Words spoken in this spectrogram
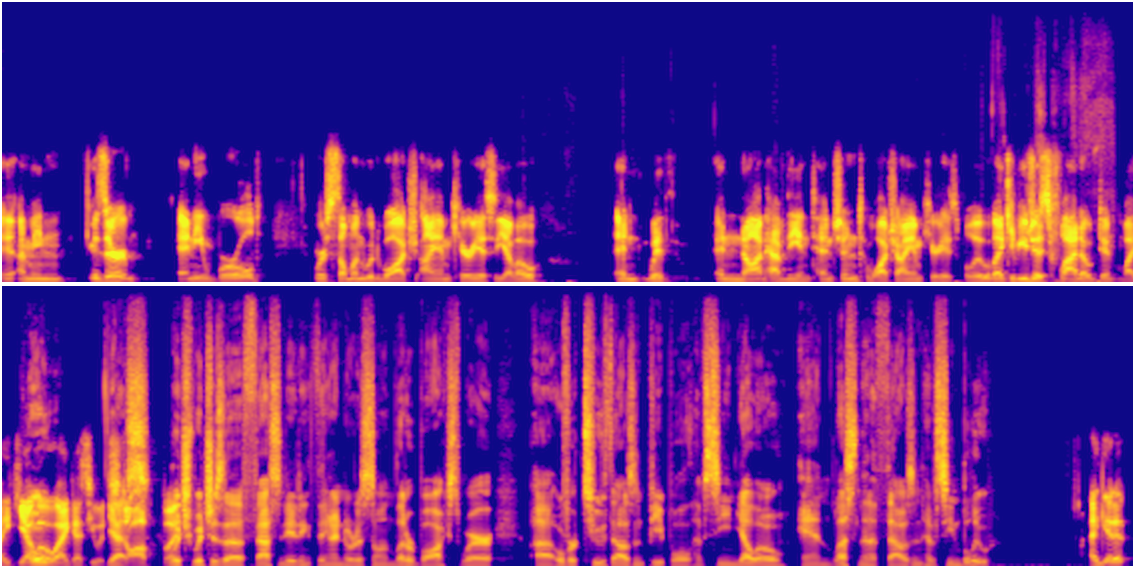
I- I mean, is there any world where someone would watch I Am Curious Yellow and with and not have the intention to watch I Am Curious Blue? Like if you just flat out didn't like Yellow, Oh, I guess you would Yes, stop. But which which is a fascinating thing I noticed on Letterboxd, where uh, over two thousand people have seen Yellow and less than a thousand have seen Blue. I get it.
